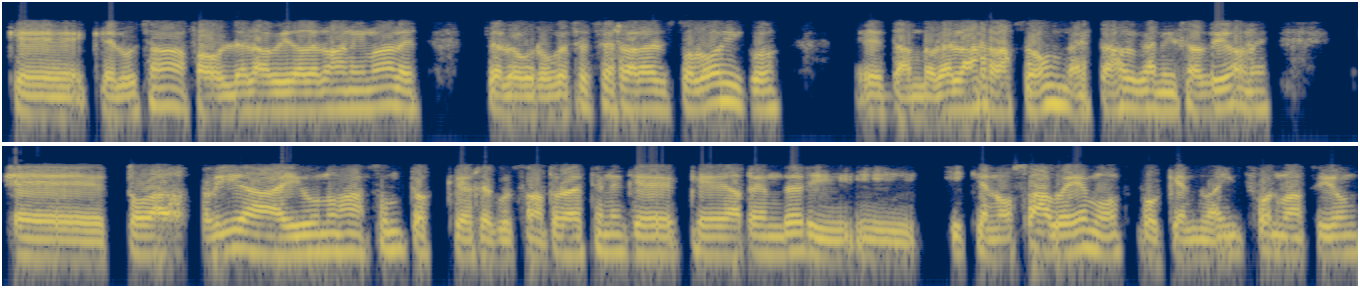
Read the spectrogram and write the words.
que, que luchan a favor de la vida de los animales, se logró que se cerrara el zoológico, eh, dándole la razón a estas organizaciones. Eh, todavía hay unos asuntos que Recursos Naturales tienen que, que atender y, y, y que no sabemos porque no hay información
